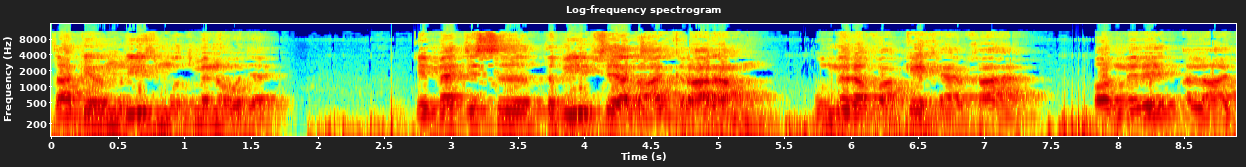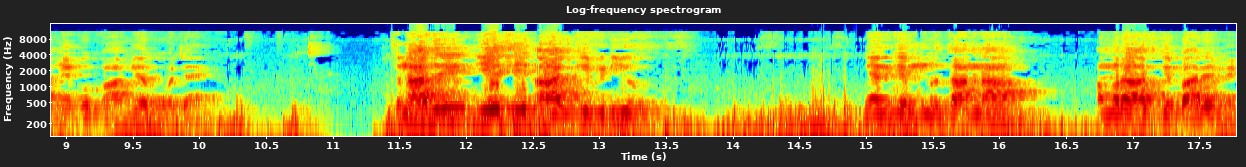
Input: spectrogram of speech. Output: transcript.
تاکہ وہ مریض مطمئن ہو جائے کہ میں جس طبیب سے علاج کرا رہا ہوں، وہ میرا واقع خیر خواہ ہے اور میرے علاج میں وہ کامیاب ہو جائیں۔ تو ناظرین، یہ تھی آج کی ویڈیو۔ یعنی کہ مرتانہ امراض کے بارے میں۔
